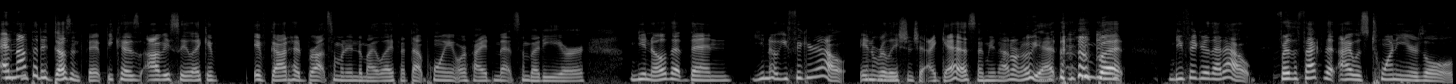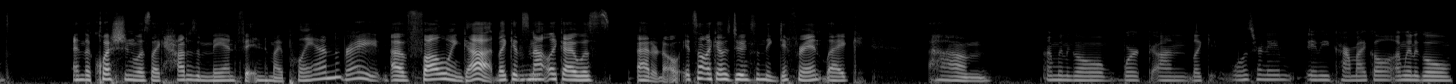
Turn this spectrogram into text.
and not that it doesn't fit because obviously like if if God had brought someone into my life at that point or if I had met somebody or you know that then you know you figure out in a Mhm. relationship, I guess. I mean, I don't know yet, but you figure that out. For the fact that I was 20 years old and the question was like how does a man fit into my plan? Right. of following God. Like it's Mhm. not like I was I don't know. It's not like I was doing something different like um I'm gonna go work on like what was her name? Amy Carmichael. I'm gonna go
